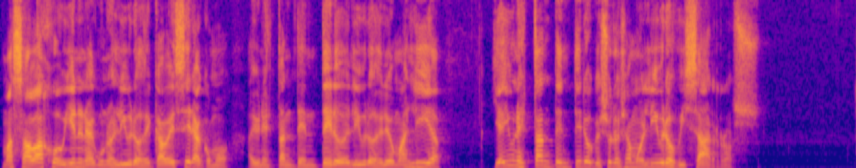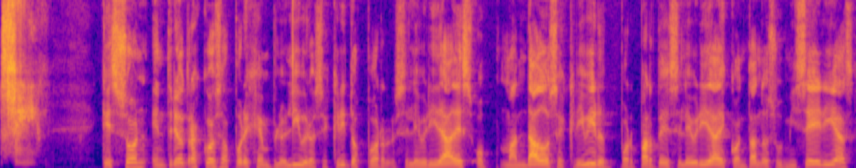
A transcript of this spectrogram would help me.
Más abajo vienen algunos libros de cabecera, como hay un estante entero de libros de Leo Maslía, y hay un estante entero que yo lo llamo libros bizarros. Sí. Que son, entre otras cosas, por ejemplo, libros escritos por celebridades o mandados a escribir por parte de celebridades contando sus miserias,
